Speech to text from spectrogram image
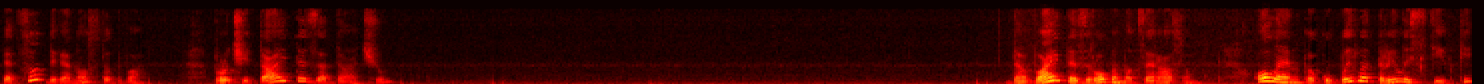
592. Прочитайте задачу. Давайте зробимо це разом. Оленка купила три листівки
